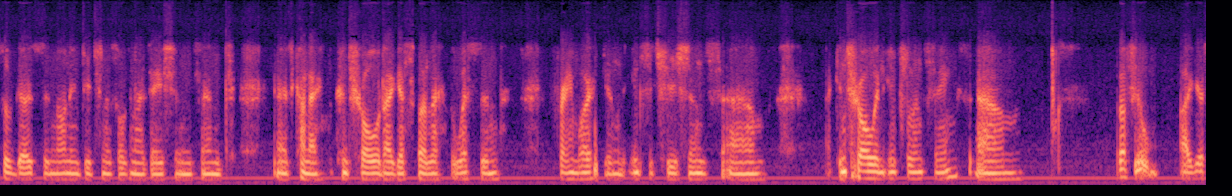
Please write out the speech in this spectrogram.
still goes to non-indigenous organizations and you know, it's kind of controlled i guess by the, the western framework and institutions um, control and influence things um, but i feel i guess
